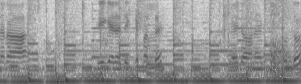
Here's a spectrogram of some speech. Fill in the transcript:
আপনারা এই গাড়িটা দেখতে পারলে গাড়িটা অনেক সুন্দর।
